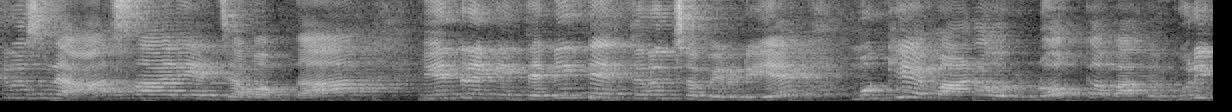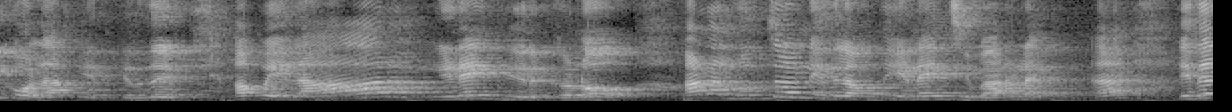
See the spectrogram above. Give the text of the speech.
கிறிஸ்து ஆசாரிய ஜபம் தான் இன்றைக்கு தென்னிந்திய திருச்சபையுடைய முக்கியமான ஒரு நோக்கமாக குறிக்கோளாக இருக்கிறது. அப்ப எல்லாரும் இணைந்து இருக்கணும் ஆனா லுத்தரன் இதுல வந்து இணைஞ்சு வரல. இதை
